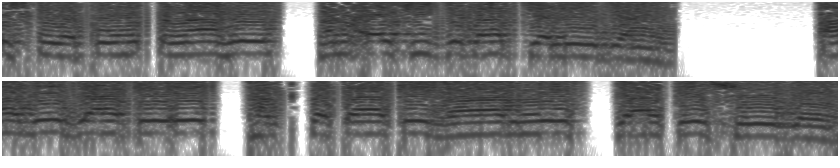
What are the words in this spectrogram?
اس کی حکومت نہ ہو، ہم ایسی جگہ چلے جائیں۔ آگے جا کے ایک تھکا کے غار میں جا کے سو گئے۔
